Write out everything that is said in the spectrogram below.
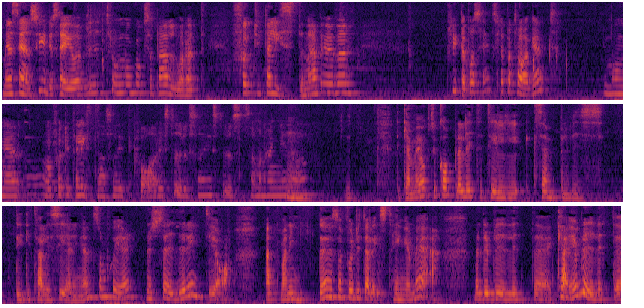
Men sen så är det så här, och vi tror nog också på allvar att 40-talisterna behöver flytta på sig, släppa taget. Det är många av 40-talisterna som sitter kvar i styrelsen, i styrelsesammanhang idag. Mm. Det kan man ju också koppla lite till exempelvis digitaliseringen som sker. Nu säger inte jag att man inte som 40-talist hänger med. Men det blir lite, kan ju bli lite...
